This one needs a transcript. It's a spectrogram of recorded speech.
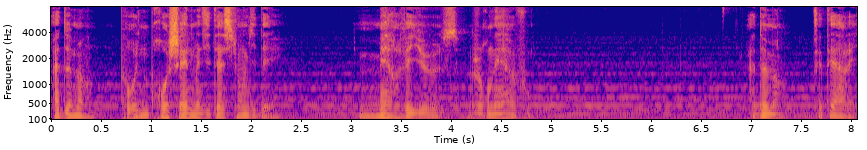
À demain pour une prochaine méditation guidée. Merveilleuse journée à vous. À demain, c'était Harry.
